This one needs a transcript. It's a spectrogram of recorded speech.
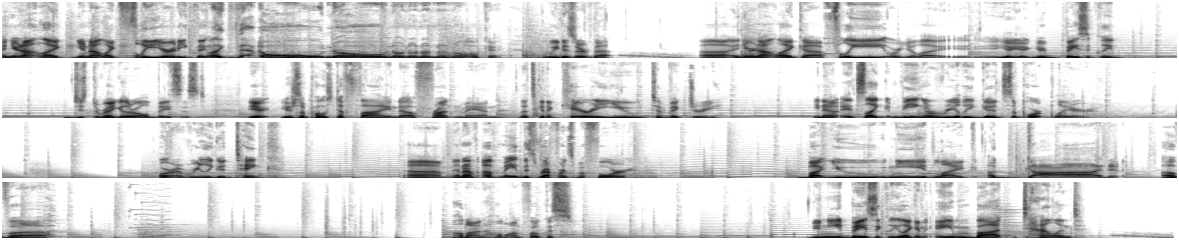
and you're not like you're not like Flea or anything like that. Oh no no no no no no. Okay, we deserve that. Uh, and you're not like a flea or you're like you're, you're basically just a regular old bassist. You're you're supposed to find a front man that's gonna carry you to victory. You know, it's like being a really good support player or a really good tank. Um, and I've, I've made this reference before, but you need like a god of a. Hold on, hold on, focus. You need basically like an aimbot talent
